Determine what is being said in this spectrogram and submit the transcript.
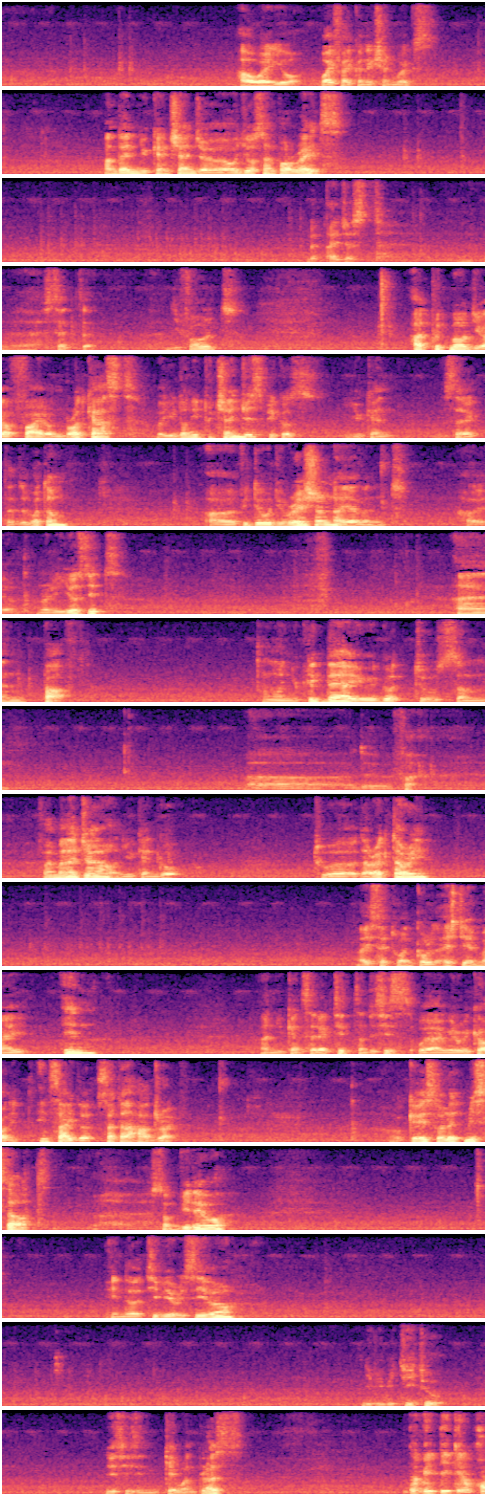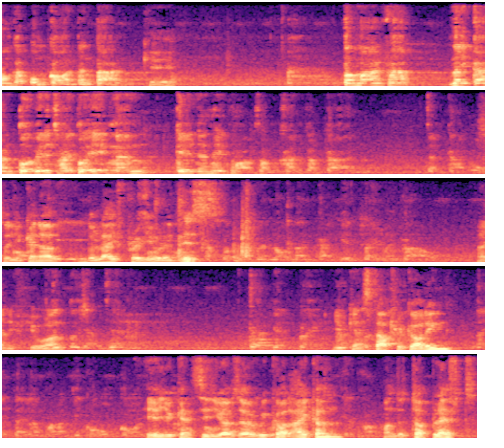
how well your Wi-Fi connection works. And then you can change uh, audio sample rates. But I just uh, set the default. Output mode you have file on broadcast, but you don't need to change this because you can select at the bottom. Uh, video duration, I haven't I haven't really used it and path. And when you click there you will go to some uh, the fi file manager and you can go to a directory. I set one called HDMI in and you can select it and this is where I will record it inside the SATA hard drive. Okay so let me start some video in the TV receiver DVB-T2 this is in K1 plus ธมิตรที่เกี่ยวข้องกับองค์กรต่าง okay ๆต่อมาครับในการตรวจวินิจฉัยตัวเองนั้น เกณฑ์ยังให้ความสำคัญกับการ So you can have the live preview like this. And if you want, you can start recording. Here you can see you have the record icon on the top left.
